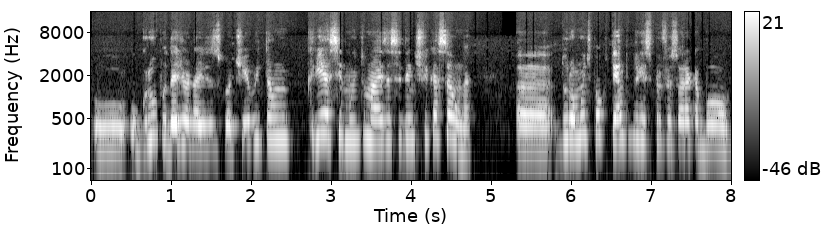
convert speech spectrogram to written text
o, o grupo de jornalismo esportivo, então cria-se muito mais essa identificação, né? Uh, durou muito pouco tempo, porque esse professor acabou,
